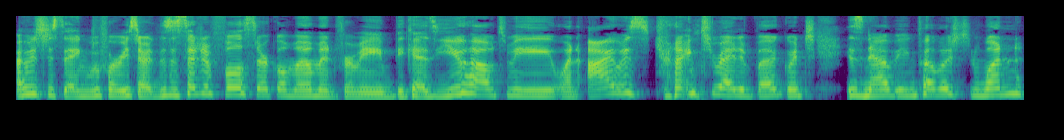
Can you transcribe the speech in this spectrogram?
I was just saying before we start, this is such a full circle moment for me because you helped me when I was trying to write a book, which is now being published in one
